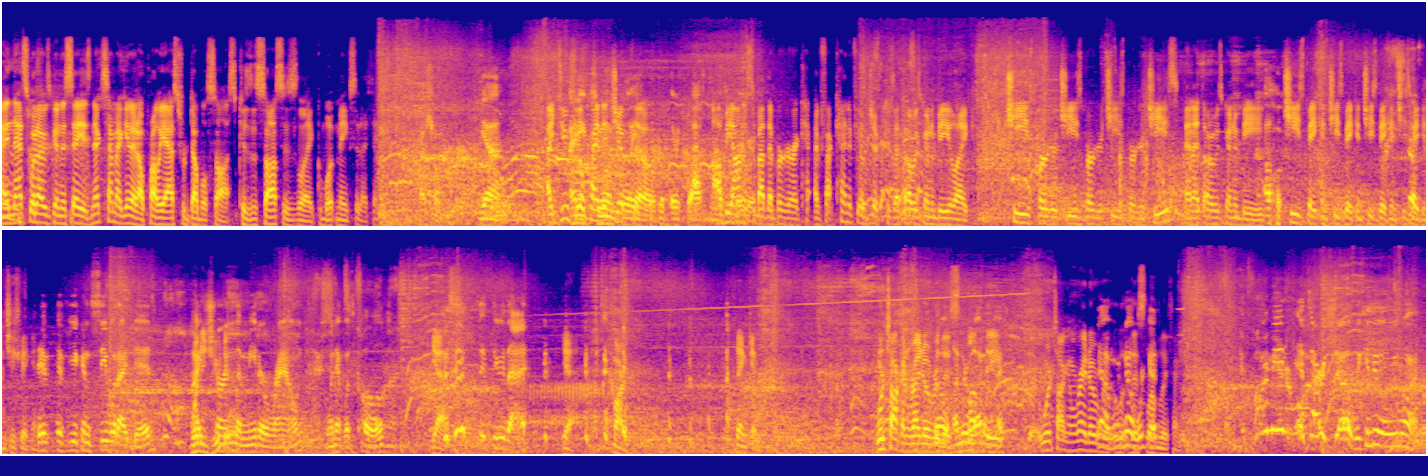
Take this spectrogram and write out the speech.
And that's what I was gonna say. Is next time I get it, I'll probably ask for double sauce because the sauce is like what makes it, I think, special. Yeah. I do feel kind of gypped to though. put their sauce on I'll be honest burger. about that burger. I I kind of feel gypped because I thought it was going to be like cheeseburger, cheeseburger, cheeseburger, cheese, and I thought it was going to be Oh. cheese bacon, cheese bacon, cheese bacon, cheese bacon, cheese bacon. If, if you can see what I did, What I did you turned do? the meat around when it was cold Yes, to do that. yeah, smart thinking. We're talking right over No, this lovely. We're talking right over Yeah, no, this we're good. lovely thing. I mean, it's our show. We can do what we want.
